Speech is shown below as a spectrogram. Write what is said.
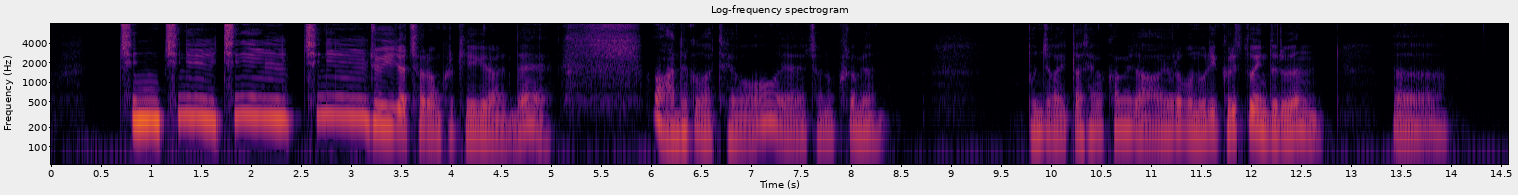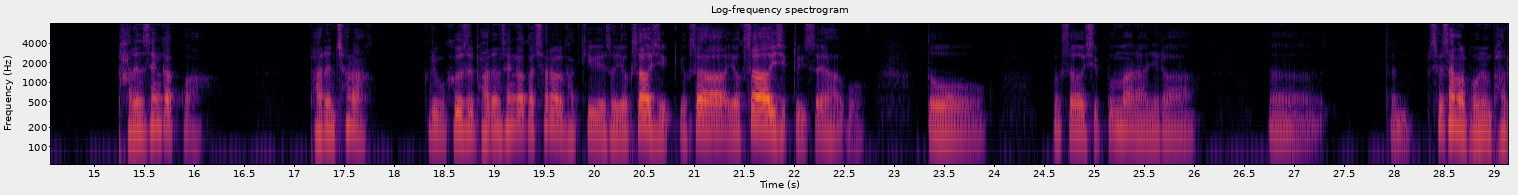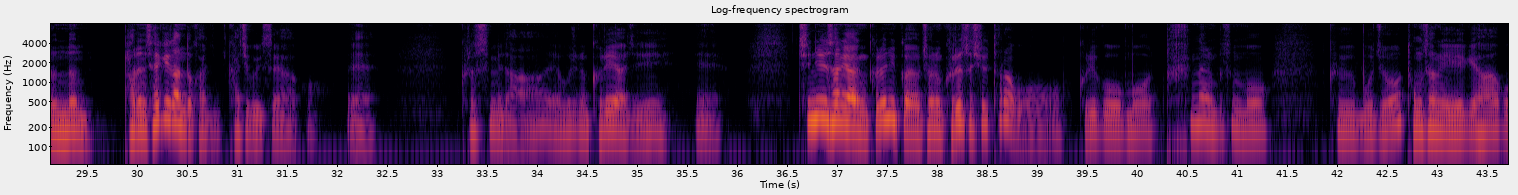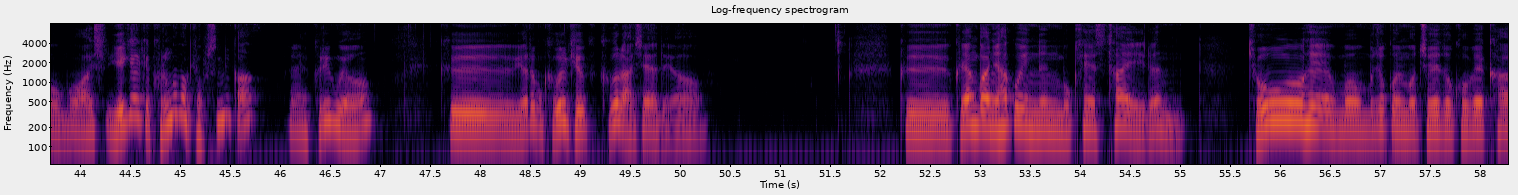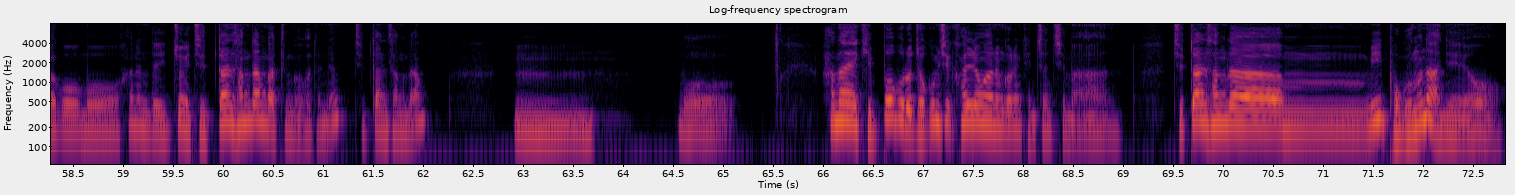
친 친일 친일 친일주의자처럼 그렇게 얘기를 하는데 어, 안될 것 같아요. 예, 저는 그러면 문제가 있다 생각합니다. 여러분, 우리 그리스도인들은 어, 바른 생각과 바른 철학 그리고 그것을 바른 생각과 철학을 갖기 위해서 역사의식, 역사 역사의식도 있어야 하고 또 역사의식뿐만 아니라 어, 세상을 보는 바른 눈, 바른 세계관도 가, 지고 있어야 하고, 예, 그렇습니다. 예, 우리는 그래야지, 예, 친일 성향 그러니까요. 저는 그래서 싫더라고. 그리고 뭐 맨날 무슨 뭐 그 뭐죠 동성애 얘기하고 뭐 아, 얘기할 게 그런 것밖에 없습니까? 예, 그리고요. 그 여러분 그걸 기억 그걸 아셔야 돼요. 그, 그 양반이 하고 있는 목회 스타일은 교회 뭐 무조건 뭐 죄도 고백하고 뭐 하는데 일종의 집단 상담 같은 거거든요. 집단 상담. 음, 뭐 하나의 기법으로 조금씩 활용하는 거는 괜찮지만 집단 상담이 복음은 아니에요.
